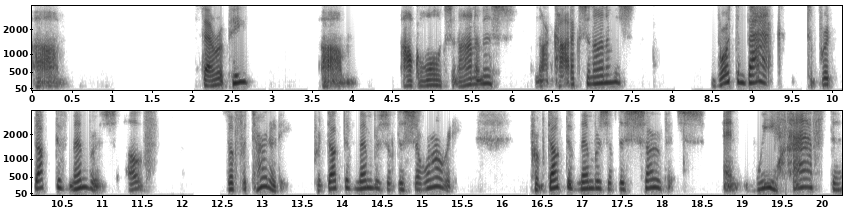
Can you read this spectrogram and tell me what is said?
um, therapy, um, Alcoholics Anonymous, Narcotics Anonymous, brought them back to productive members of the fraternity, productive members of the sorority, productive members of the service. And we have to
